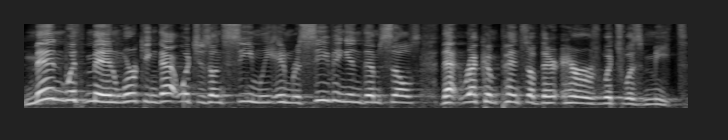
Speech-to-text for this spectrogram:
men with men, working that which is unseemly, in receiving in themselves that recompense of their errors which was meet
